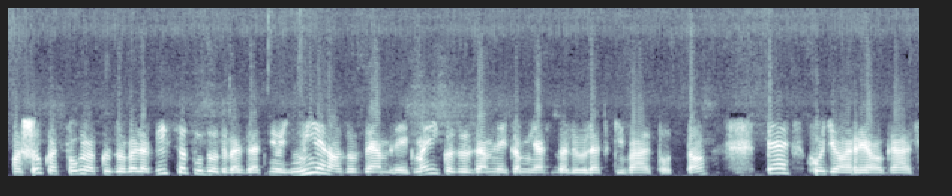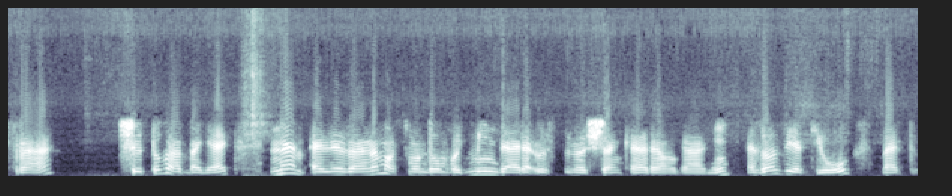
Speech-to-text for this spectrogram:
ha sokat foglalkozol vele, vissza tudod vezetni, hogy milyen az az emlék, melyik az az emlék, ami ezt belőled kiváltotta, te hogyan reagálsz rá, Sőt, tovább megyek, nem, ezzel nem azt mondom, hogy mindenre ösztönösen kell reagálni. Ez azért jó, mert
